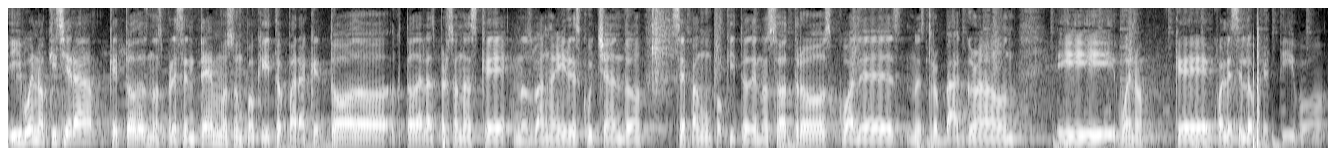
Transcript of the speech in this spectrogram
Y bueno, quisiera que todos nos presentemos un poquito para que todo, todas las personas que nos van a ir escuchando sepan un poquito de nosotros, cuál es nuestro background y bueno, que, cuál es el objetivo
